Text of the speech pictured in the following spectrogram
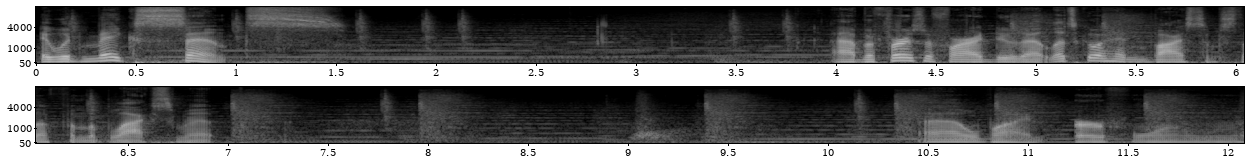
it would make sense. Uh, but first, before I do that, let's go ahead and buy some stuff from the blacksmith. Uh, we'll buy an earthworm.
